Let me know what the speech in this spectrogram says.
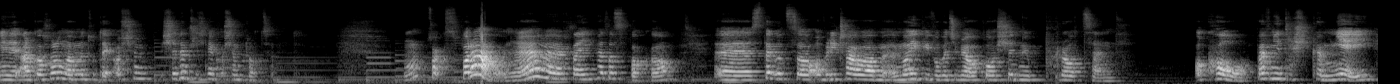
Y, Alkoholu mamy tutaj 8 7,8%. No, tak sporawo, nie? Ale jak na to spoko. E, Z tego co obliczałam, moje piwo będzie miało około 7%. Około, pewnie troszkę mniej.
